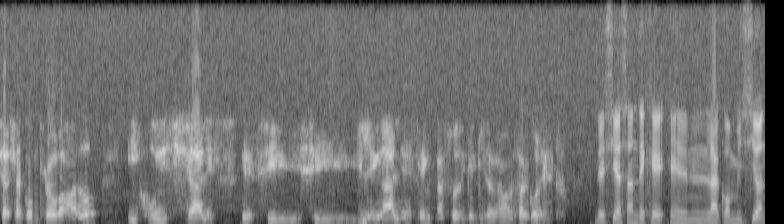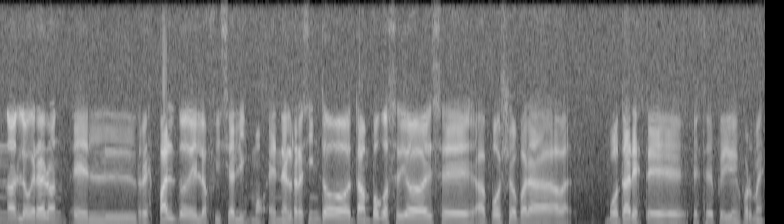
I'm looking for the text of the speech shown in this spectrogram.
se haya comprobado y judiciales eh, si, si, ilegales en caso de que quieran avanzar con esto. Decías antes que en la comisión no lograron el respaldo del oficialismo. ¿En el recinto tampoco se dio ese apoyo para votar este, este pedido de informe?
